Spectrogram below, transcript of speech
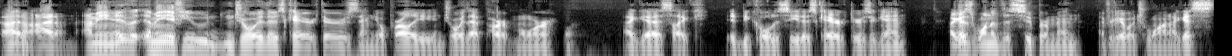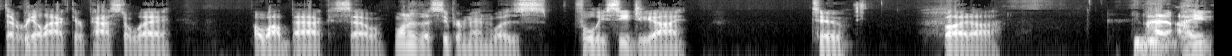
I don't, I don't. I mean, it, I mean, if you enjoy those characters, then you'll probably enjoy that part more. I guess like it'd be cool to see those characters again. I guess one of the Supermen, I forget which one. I guess the real actor passed away a while back, so one of the Supermen was fully CGI too. But uh I, I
